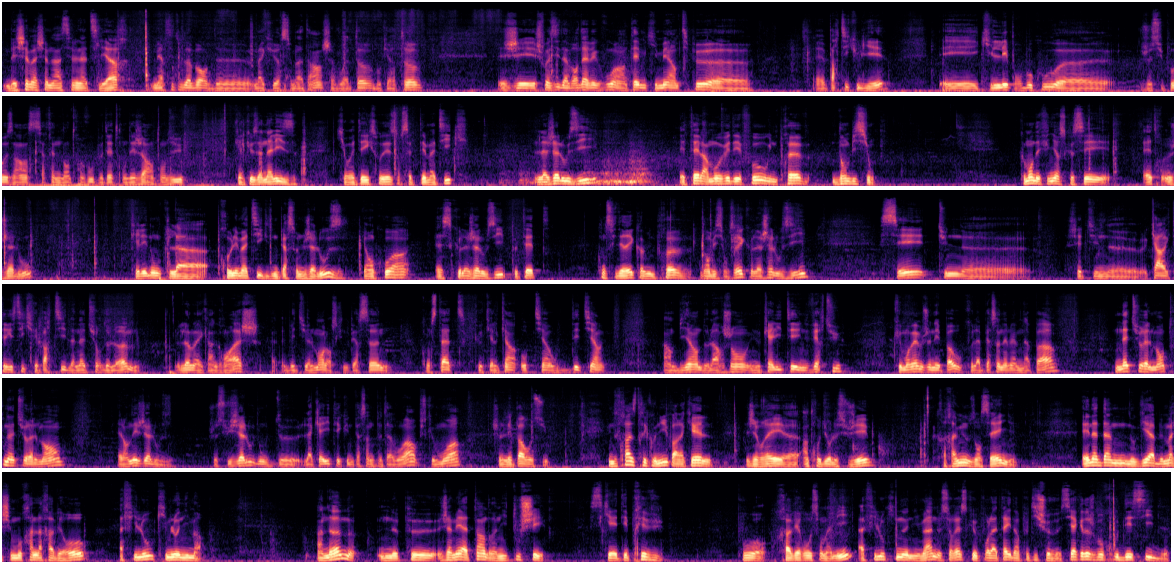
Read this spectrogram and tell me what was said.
Beshem Hashem Merci tout d'abord de m'accueillir ce matin, Tov, Boker Tov. J'ai choisi d'aborder avec vous un thème qui m'est un petit peu euh, euh, particulier et qui l'est pour beaucoup, euh, je suppose, hein, certaines d'entre vous peut-être ont déjà entendu quelques analyses qui ont été exposées sur cette thématique. La jalousie est-elle un mauvais défaut ou une preuve d'ambition? Comment définir ce que c'est être jaloux? Quelle est donc la problématique d'une personne jalouse? Et en quoi est-ce que la jalousie peut être considérée comme une preuve d'ambition? Vous savez que la jalousie, c'est une, euh, euh, caractéristique qui fait partie de la nature de l'homme. L'homme avec un grand H, habituellement lorsqu'une personne constate que quelqu'un obtient ou détient un bien, de l'argent, une qualité, une vertu que moi-même je n'ai pas ou que la personne elle-même n'a pas, naturellement, tout naturellement, elle en est jalouse. Je suis jaloux donc de la qualité qu'une personne peut avoir, puisque moi, je ne l'ai pas reçue. Une phrase très connue par laquelle j'aimerais euh, introduire le sujet, Rachami nous enseigne En adam kimlonima. Un homme ne peut jamais atteindre ni toucher ce qui a été prévu pour Javero, son ami, à Kinonima, ne serait-ce que pour la taille d'un petit cheveu. Si Akadosh Bokhu décide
